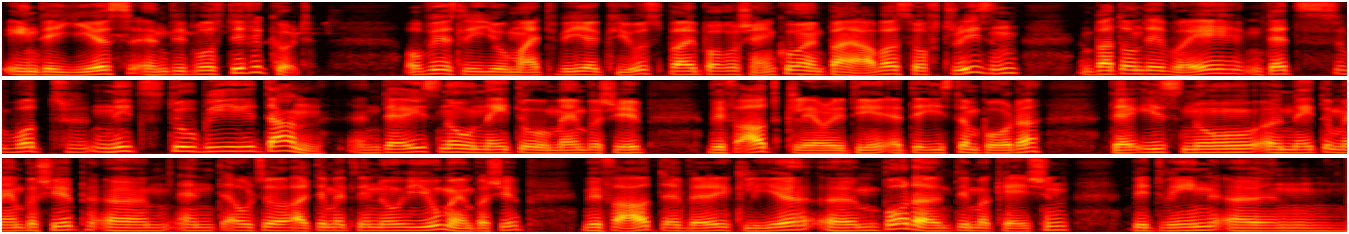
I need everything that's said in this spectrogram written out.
in the years, and it was difficult. Obviously, you might be accused by Poroshenko and by others of treason, but on the way, that's what needs to be done. And there is no NATO membership without clarity at the eastern border. There is no uh, NATO membership um, and also ultimately no EU membership without a very clear um, border demarcation between um,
